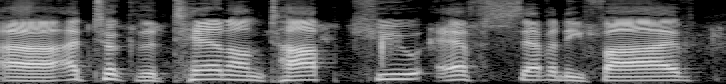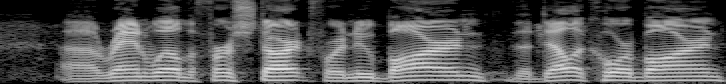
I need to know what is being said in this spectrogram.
uh, I took the ten on top QF seventy five. Ran well in the first start for a new barn, the Delacour barn.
